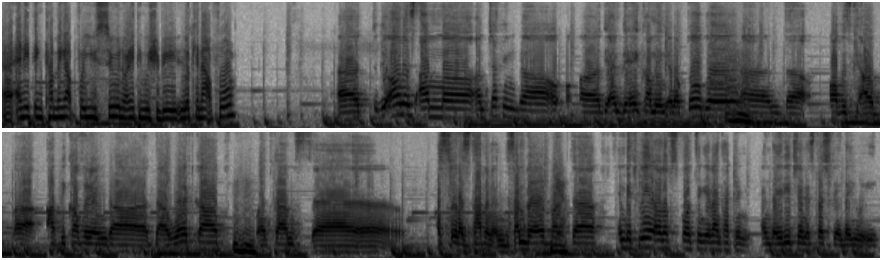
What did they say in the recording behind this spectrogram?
Uh, anything coming up for you soon, or anything we should be looking out for? Uh, to be honest, I'm uh, I'm checking uh, uh, the NBA coming in October, and uh, obviously I'll uh, I'll be covering uh, the World Cup when it comes uh, as soon as it happens in December. But uh, in between, a lot of sporting event happening in the region, especially in the. UAE.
